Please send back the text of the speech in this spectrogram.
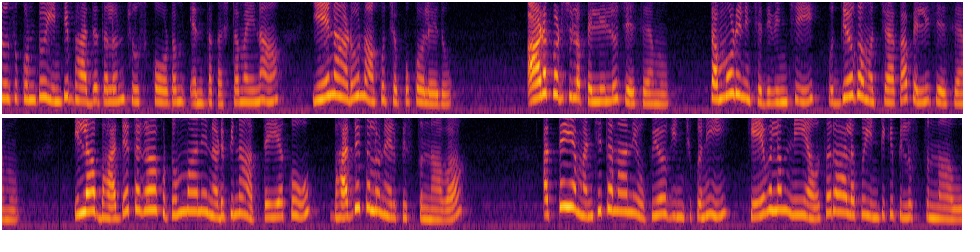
చూసుకుంటూ ఇంటి బాధ్యతలను చూసుకోవటం ఎంత కష్టమైనా ఏనాడు నాకు చెప్పుకోలేదు. ఆడపడుచుల పెళ్ళిళ్ళు చేశాము. తమ్ముడిని చదివించి ఉద్యోగం వచ్చాక పెళ్ళి చేశాము. ఇలా బాధ్యతగా కుటుంబాన్ని నడిపిన అత్తయ్యకు బాధ్యతలు నేర్పిస్తున్నావా? అత్తయ్య మంచితనాన్ని ఉపయోగించుకొని కేవలం నీ అవసరాలకు ఇంటికి పిలుస్తున్నావు.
